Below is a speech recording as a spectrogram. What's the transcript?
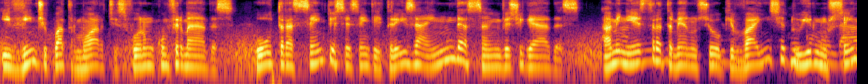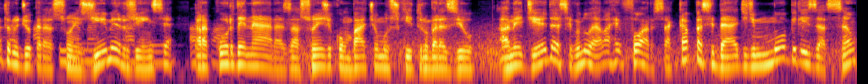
e 24 mortes foram confirmadas. Outras 163 ainda são investigadas. A ministra também anunciou que vai instituir um centro de operações de emergência para coordenar as ações de combate ao mosquito no Brasil. A medida, segundo ela, reforça a capacidade de mobilização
